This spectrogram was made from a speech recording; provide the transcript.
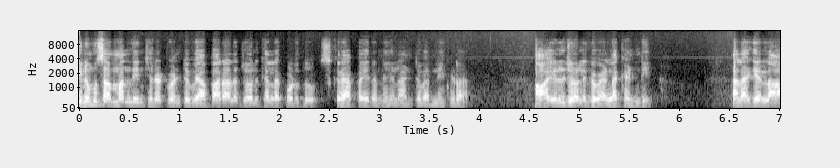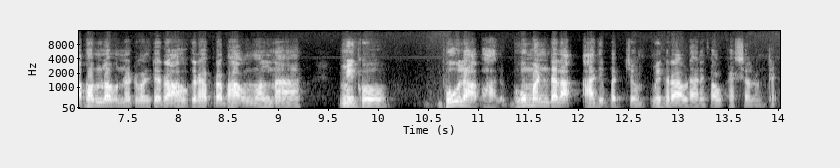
ఇనుము సంబంధించినటువంటి వ్యాపారాల జోలికి వెళ్ళకూడదు స్క్రాప్ ఐరన్ ఇలాంటివన్నీ కూడా. ఆయిల్ జోలికి వెళ్ళకండి. అలాగే లాభంలో ఉన్నటువంటి రాహుగ్రహ ప్రభావం వలన మీకు భూలాభాలు భూమండల ఆధిపత్యం మీకు రావడానికి అవకాశాలు ఉంటాయి.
